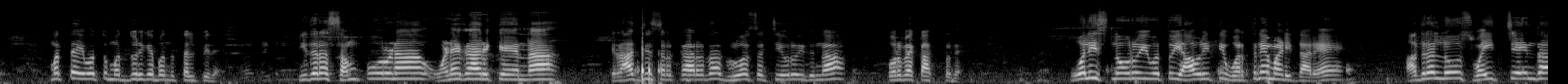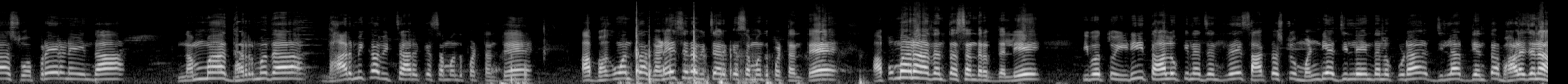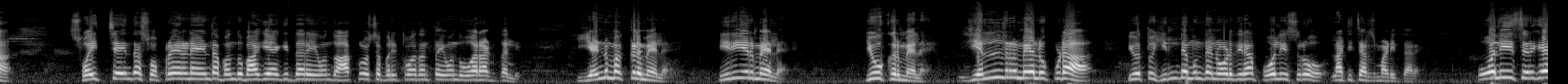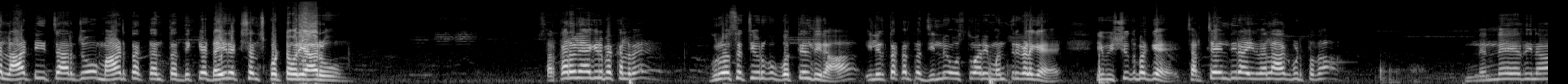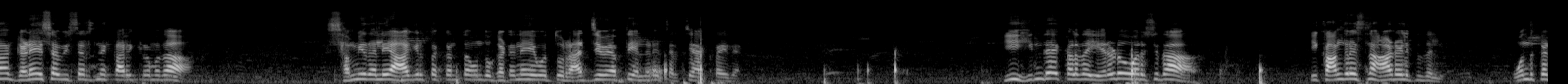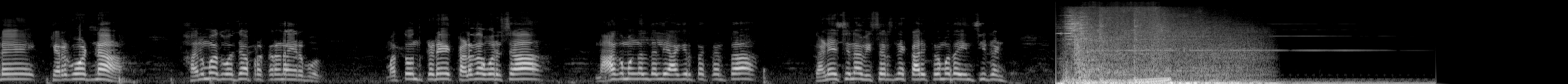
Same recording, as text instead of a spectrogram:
ಮತ್ತೆ ಇವತ್ತು ಮದ್ದೂರಿಗೆ ಬಂದು ತಲುಪಿದೆ. ಇದರ ಸಂಪೂರ್ಣ ಹೊಣೆಗಾರಿಕೆಯನ್ನು ರಾಜ್ಯ ಸರ್ಕಾರದ ಗೃಹ ಸಚಿವರು ಇದನ್ನ ಹೊರಬೇಕಾಗ್ತದೆ ಪೊಲೀಸ್ನವರು ಇವತ್ತು ಯಾವ ರೀತಿ ವರ್ತನೆ ಮಾಡಿದ್ದಾರೆ, ಅದರಲ್ಲೂ ಸ್ವಇಚ್ಛೆಯಿಂದ, ಸ್ವಪ್ರೇರಣೆಯಿಂದ ನಮ್ಮ ಧರ್ಮದ ಧಾರ್ಮಿಕ ವಿಚಾರಕ್ಕೆ ಸಂಬಂಧಪಟ್ಟಂತೆ ಆ ಭಗವಂತ ಗಣೇಶನ ವಿಚಾರಕ್ಕೆ ಸಂಬಂಧಪಟ್ಟಂತೆ ಅಪಮಾನ ಆದಂಥ ಸಂದರ್ಭದಲ್ಲಿ ಇವತ್ತು ಇಡೀ ತಾಲೂಕಿನ ಜನತೆ ಸಾಕಷ್ಟು ಮಂಡ್ಯ ಜಿಲ್ಲೆಯಿಂದಲೂ ಕೂಡ ಜಿಲ್ಲಾದ್ಯಂತ ಬಹಳ ಜನ ಸ್ವಇಚ್ಛೆಯಿಂದ, ಸ್ವಪ್ರೇರಣೆಯಿಂದ ಬಂದು ಭಾಗಿಯಾಗಿದ್ದಾರೆ ಈ ಒಂದು ಆಕ್ರೋಶ ಭರಿತವಾದಂಥ ಈ ಒಂದು ಹೋರಾಟದಲ್ಲಿ. ಹೆಣ್ಣು ಮಕ್ಕಳ ಮೇಲೆ, ಹಿರಿಯರ ಮೇಲೆ, ಯುವಕರ ಮೇಲೆ, ಎಲ್ಲರ ಮೇಲೂ ಕೂಡ ಇವತ್ತು ಹಿಂದೆ ಮುಂದೆ ನೋಡಿದಿರ ಪೊಲೀಸರು ಲಾಠಿ ಚಾರ್ಜ್ ಮಾಡಿದ್ದಾರೆ. ಪೊಲೀಸರಿಗೆ ಲಾಠಿ ಚಾರ್ಜು ಮಾಡ್ತಕ್ಕಂಥದ್ದಕ್ಕೆ ಡೈರೆಕ್ಷನ್ಸ್ ಕೊಟ್ಟವ್ರು ಯಾರು? ಸರ್ಕಾರನೇ ಆಗಿರ್ಬೇಕಲ್ವೇ? ಗೃಹ ಸಚಿವರಿಗೂ ಗೊತ್ತಿಲ್ದಿರಾ? ಇಲ್ಲಿರ್ತಕ್ಕಂಥ ಜಿಲ್ಲೆ ಉಸ್ತುವಾರಿ ಮಂತ್ರಿಗಳಿಗೆ ಈ ವಿಷಯದ ಬಗ್ಗೆ ಚರ್ಚೆ ಇಲ್ದಿರಾ? ಇದೆಲ್ಲ ಆಗ್ಬಿಡ್ತದ? ನಿನ್ನೆಯ ದಿನ ಗಣೇಶ ವಿಸರ್ಜನೆ ಕಾರ್ಯಕ್ರಮದ ಸಮಯದಲ್ಲಿ ಆಗಿರ್ತಕ್ಕಂಥ ಒಂದು ಘಟನೆ ಇವತ್ತು ರಾಜ್ಯ ವ್ಯಾಪ್ತಿ ಎಲ್ಲೆಡೆ ಚರ್ಚೆ ಆಗ್ತಾ ಇದೆ. ಈ ಹಿಂದೆ ಕಳೆದ ಎರಡು ವರ್ಷದ ಈ ಕಾಂಗ್ರೆಸ್ನ ಆಡಳಿತದಲ್ಲಿ ಒಂದು ಕಡೆ ಕೆರಗೋಡ್ನ ಹನುಮ ಧ್ವಜ ಪ್ರಕರಣ ಇರ್ಬೋದು. ಮತ್ತೊಂದು ಕಡೆ ಕಳೆದ ವರ್ಷ ನಾಗಮಂಗಲದಲ್ಲಿ ಆಗಿರ್ತಕ್ಕಂಥ ಗಣೇಶನ ವಿಸರ್ಜನೆ ಕಾರ್ಯಕ್ರಮದ ಇನ್ಸಿಡೆಂಟ್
